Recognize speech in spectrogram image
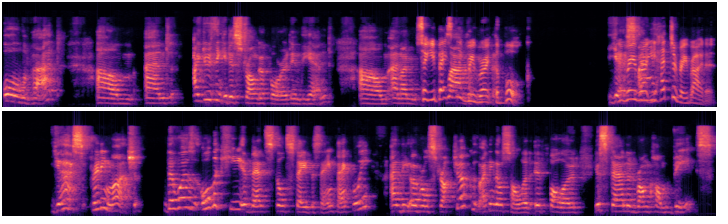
all of that. Um, and I do think it is stronger for it in the end. Um, and I'm so you basically rewrote the book. Yes, you rewrote. I mean, you had to rewrite it. Yes, pretty much. There was all the key events still stayed the same, thankfully, and the overall structure because I think that was solid. It followed your standard rom com beats,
